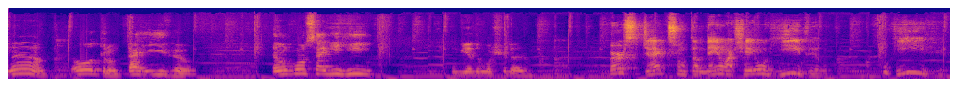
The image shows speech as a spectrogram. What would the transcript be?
Não, outro, terrível. Você não consegue rir o Guia do Mochileiro. Percy Jackson também eu achei horrível. Horrível.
